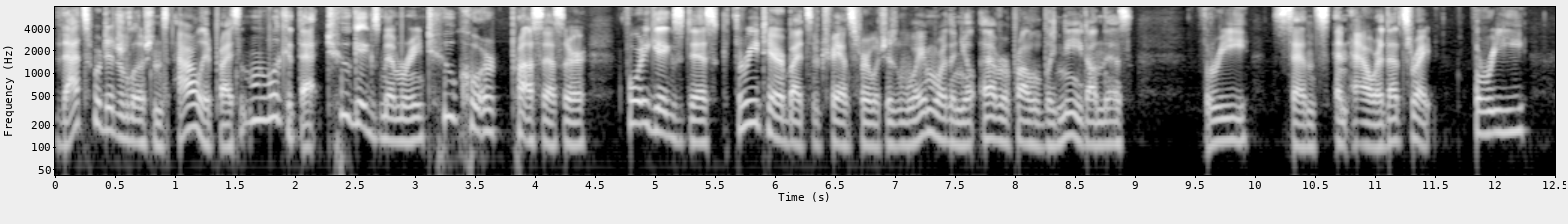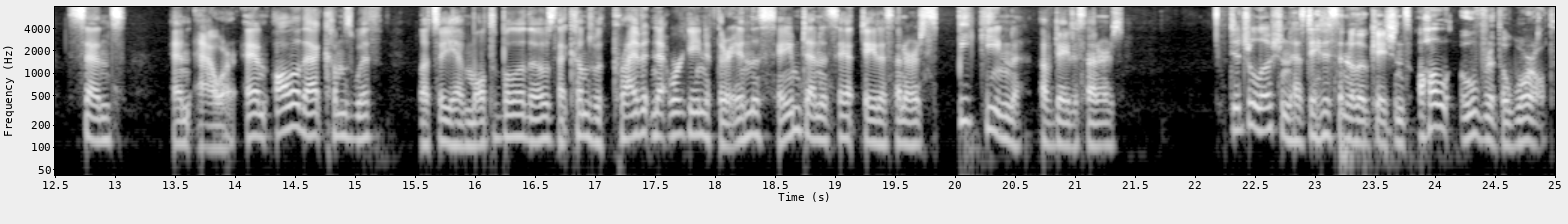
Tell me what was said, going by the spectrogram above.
That's where DigitalOcean's hourly price. And look at that: two gigs memory, two core processor, 40 gigs disk, three terabytes of transfer, which is way more than you'll ever probably need on this. Three cents an hour. That's right, three cents an hour, and all of that comes with Let's say you have multiple of those. That comes with private networking if they're in the same data center. Speaking of data centers, DigitalOcean has data center locations all over the world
